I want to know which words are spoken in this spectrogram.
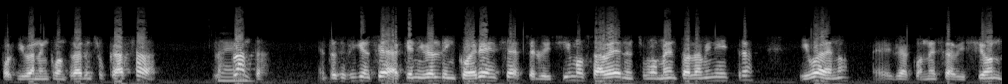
porque iban a encontrar en su casa las plantas. Entonces fíjense a qué nivel de incoherencia se lo hicimos saber en su momento a la ministra y bueno, ella con esa visión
